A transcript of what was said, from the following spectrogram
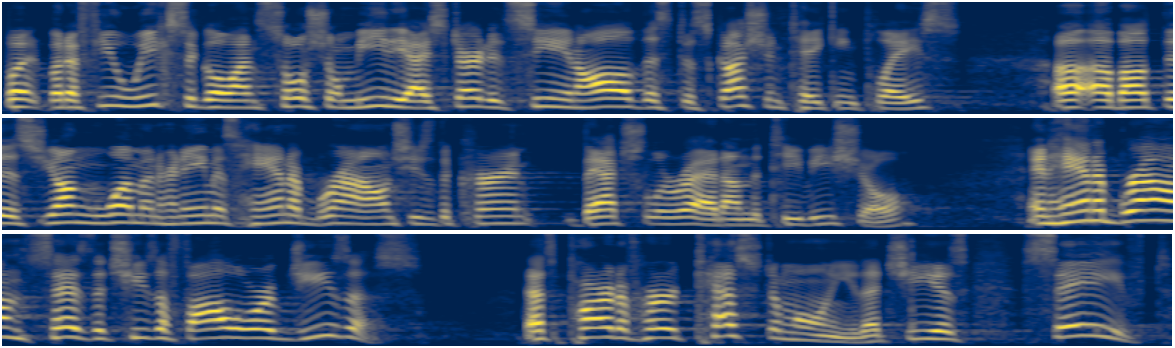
but, but a few weeks ago on social media, I started seeing all of this discussion taking place uh, about this young woman. Her name is Hannah Brown. She's the current bachelorette on the TV show. And Hannah Brown says that she's a follower of Jesus. That's part of her testimony that she is saved.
